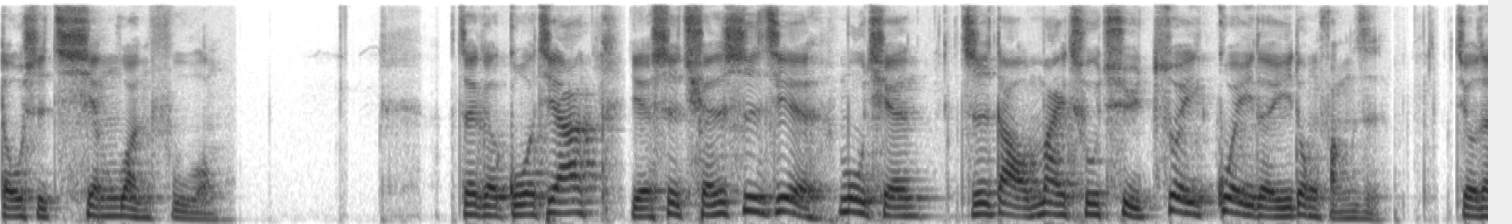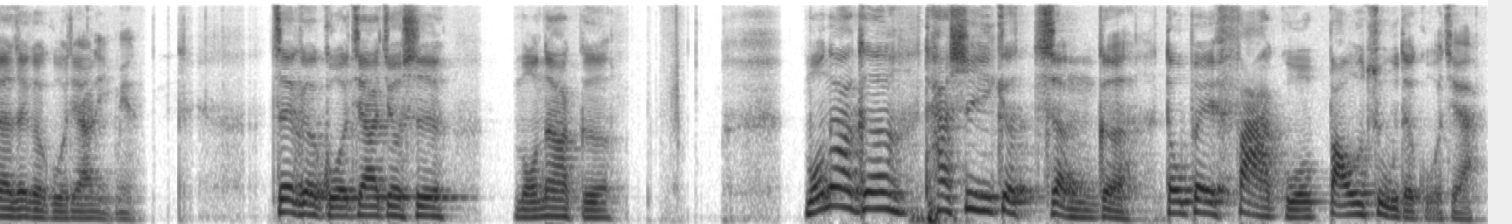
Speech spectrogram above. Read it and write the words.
都是千万富翁。这个国家也是全世界目前知道卖出去最贵的一栋房子。就在这个国家里面，这个国家就是摩纳哥。摩纳哥它是一个整个都被法国包住的国家，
